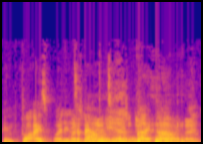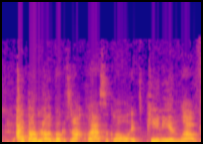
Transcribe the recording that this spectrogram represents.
implies what Much it's about. ado, But um. I thought of another book. It's not classical. It's Peony in Love.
